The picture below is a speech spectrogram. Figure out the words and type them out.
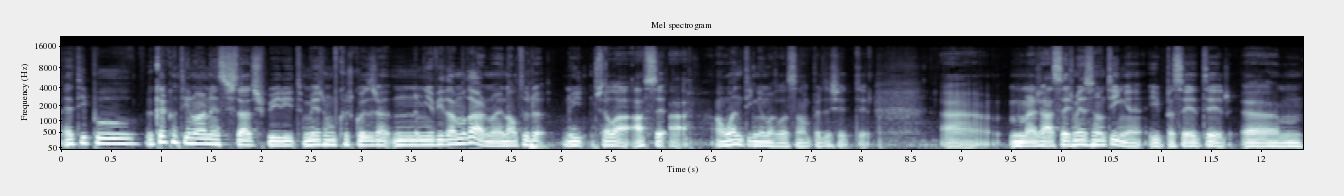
é tipo. Eu quero continuar nesse estado de espírito, mesmo que as coisas já, na minha vida a mudar, não é? Na altura, sei lá, há, há, há um ano tinha uma relação, depois deixei de ter. Uh, mas há seis meses não tinha e passei a ter. Um,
